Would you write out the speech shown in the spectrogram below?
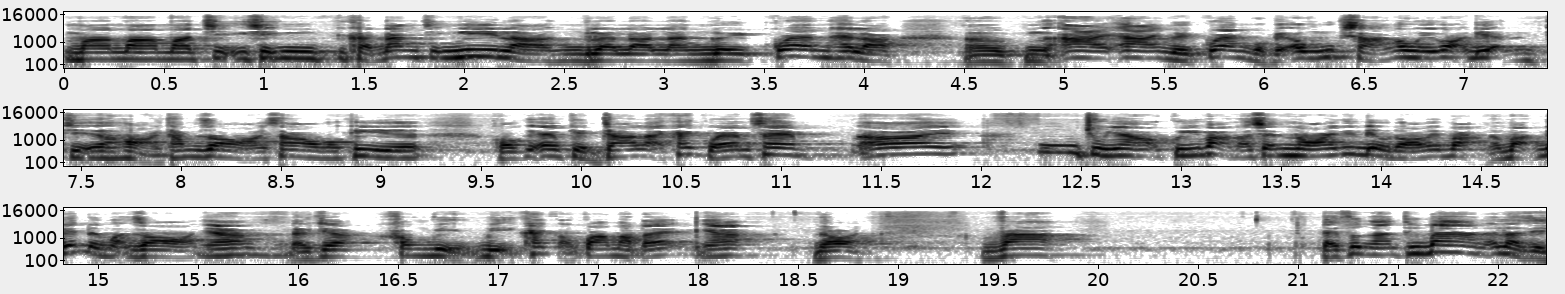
mà mà mà chị chị khả năng chị nghi là là là là người quen hay là uh, ai ai người quen của cái ông lúc sáng ông ấy gọi điện chị hỏi thăm dò hay sao có khi có cái em kiểm tra lại khách của em xem. Đấy chủ nhà họ quý bạn nó sẽ nói cái điều đó với bạn bạn biết được bạn dò nhá được chưa? Không bị bị khách họ qua mặt đấy nhá rồi. Và cái phương án thứ ba nữa là gì?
